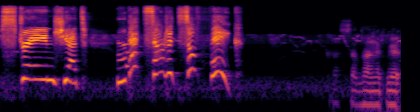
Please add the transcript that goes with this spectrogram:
strange yet. That sounded so fake. Kerasa banget nggak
